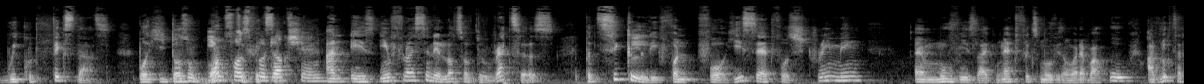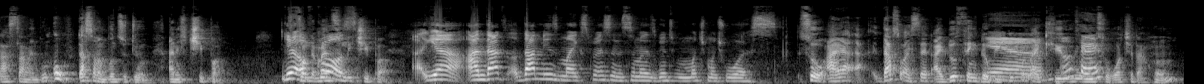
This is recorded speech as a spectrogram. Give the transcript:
we could fix that, but he doesn't want to fix it, post-production. and is influencing a lot of directors, particularly for for he said for streaming. Um, movies like Netflix movies and whatever, who have looked at that style and gone, oh, that's what I'm going to do, and it's cheaper, Yeah, of fundamentally course. cheaper. Uh, yeah, and that that means my experience in the cinema is going to be much much worse. So I, I that's why I said I do think there'll Yeah, be people like you who want to watch it at home,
